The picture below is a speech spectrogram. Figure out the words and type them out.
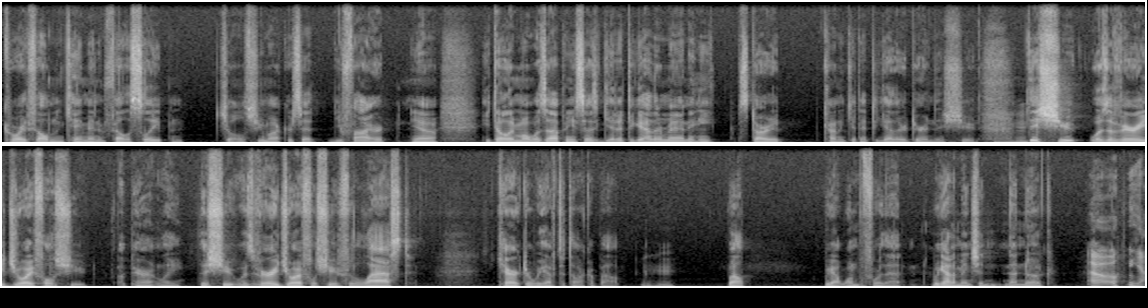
Corey Feldman came in and fell asleep, and Joel Schumacher said, "You're fired." You know, he told him what was up, and he says, "Get it together, man." And he started kind of getting it together during this shoot. Mm-hmm. This shoot was a very joyful shoot. Apparently, this shoot was a very joyful shoot for the last character we have to talk about. Mm-hmm. Well, we got one before that. We got to mention Nanook. Oh yeah.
